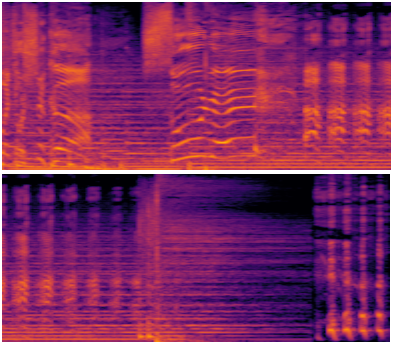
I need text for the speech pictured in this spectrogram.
我就是个俗人。哈哈哈哈哈哈哈哈哈！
